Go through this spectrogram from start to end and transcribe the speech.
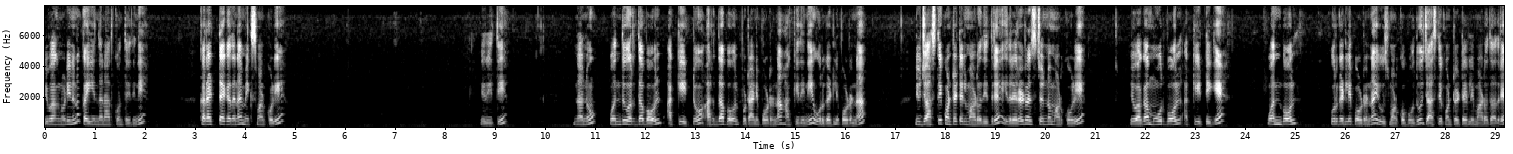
ಇವಾಗ ನೋಡಿ ನಾನು ಕೈಯಿಂದ ನಾದ್ಕೊತ ಇದ್ದೀನಿ. ಕರೆಕ್ಟಾಗಿ ಅದನ್ನು ಮಿಕ್ಸ್ ಮಾಡ್ಕೊಳ್ಳಿ. ಈ ರೀತಿ ನಾನು ಒಂದು ಅರ್ಧ ಬೌಲ್ ಅಕ್ಕಿ ಹಿಟ್ಟು, ಅರ್ಧ ಬೌಲ್ ಪುಟಾಣಿ ಪೌಡ್ರನ್ನ ಹಾಕಿದ್ದೀನಿ, ಉರ್ಗಡ್ಲೆ ಪೌಡ್ರನ್ನ. ನೀವು ಜಾಸ್ತಿ ಕ್ವಾಂಟಿಟಿಯಲ್ಲಿ ಮಾಡೋದಿದ್ದರೆ ಇದರೆರಡರಷ್ಟನ್ನು ಮಾಡ್ಕೊಳ್ಳಿ. ಇವಾಗ ಮೂರು ಬೌಲ್ ಅಕ್ಕಿ ಹಿಟ್ಟಿಗೆ ಒಂದು ಬೌಲ್ ಉರ್ಗಡ್ಲೆ ಪೌಡ್ರನ್ನ ಯೂಸ್ ಮಾಡ್ಕೋಬೋದು, ಜಾಸ್ತಿ ಕ್ವಾಂಟಿಟಿಯಲ್ಲಿ ಮಾಡೋದಾದರೆ.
